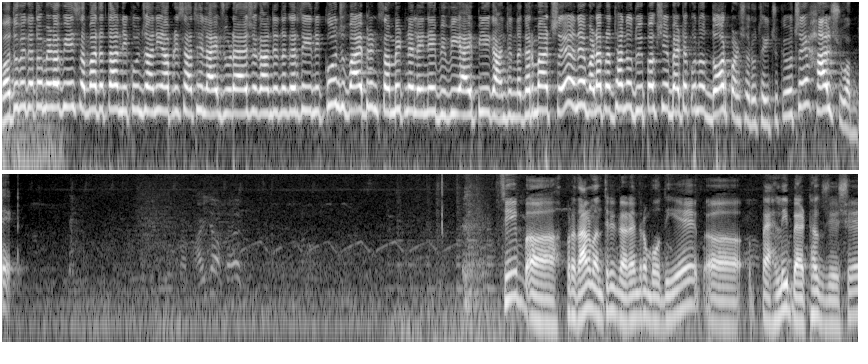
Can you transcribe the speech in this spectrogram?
વધુ વિગતો મેળવીએ સંવાદદાતા નિકુંજાની આપણી સાથે લાઈવ જોડાયા છે. ગાંધીનગરથી નિકુંજ વાઇબ્રન્ટ સમિટને લઈને વીવીઆઈપી ગાંધીનગરમાં છે અને વડાપ્રધાનનો દ્વિપક્ષીય બેઠકોનો દોર પણ શરૂ થઈ ચૂક્યો છે. હાલ શું અપડેટ જી પ્રધાનમંત્રી નરેન્દ્ર મોદીએ પહેલી બેઠક જે છે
